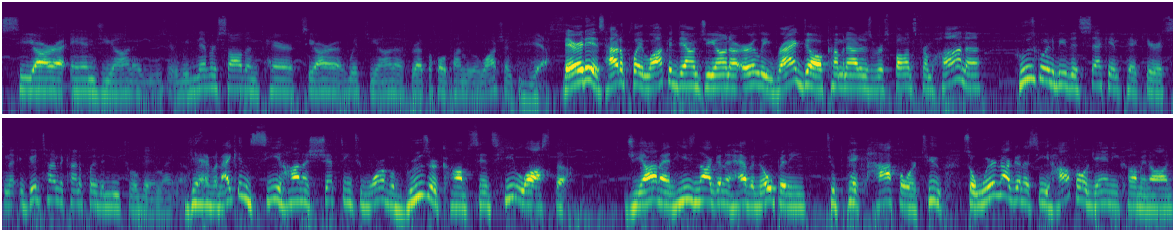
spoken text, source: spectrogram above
Ciara and Gianna user. We never saw them pair Ciara with Gianna throughout the whole time we were watching. Yes. There it is. How to play locking down Gianna early. Ragdoll coming out as a response from Hannah. Who's going to be the second pick here? It's a good time to kind of play the neutral game right now. Yeah, but I can see Hannah shifting to more of a bruiser comp since he lost the Gianna and he's not going to have an opening to pick Hathor too. So we're not going to see Hathor Ganny coming on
